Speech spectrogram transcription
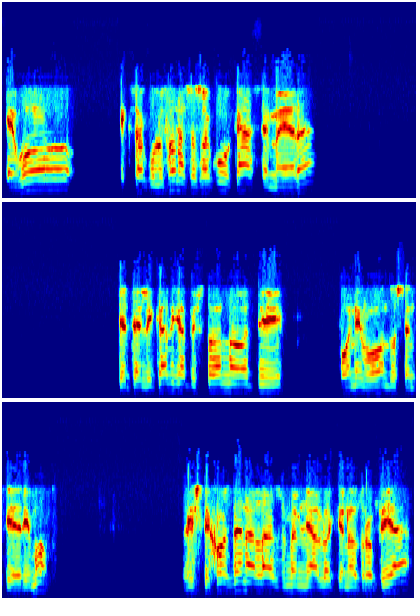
Εγώ εξακολουθώ να σας ακούω κάθε μέρα και τελικά διαπιστώνω ότι φωνή όντως εν τη ερήμο. Δυστυχώς δεν αλλάζουμε μυαλό και νοοτροπία.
